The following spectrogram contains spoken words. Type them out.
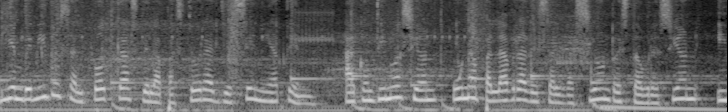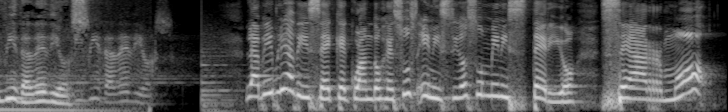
Bienvenidos al podcast de la pastora Yesenia Ten. A continuación, una palabra de salvación, restauración y vida de Dios. La Biblia dice que cuando Jesús inició su ministerio, se armó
